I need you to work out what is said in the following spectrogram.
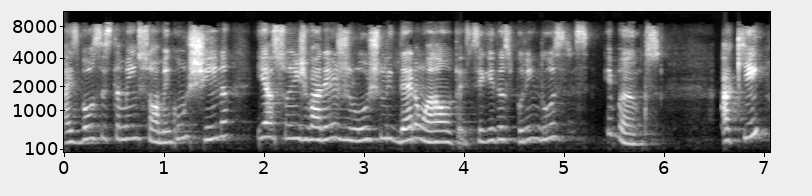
as bolsas também sobem com China e ações de varejo de luxo lideram altas, seguidas por indústrias e bancos. Aqui,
